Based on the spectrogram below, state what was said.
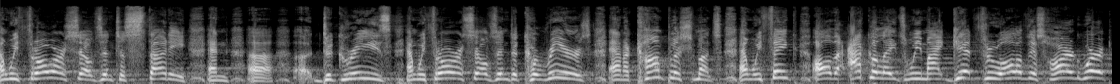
And we throw ourselves into study and uh, uh, degrees, and we throw ourselves into careers and accomplishments, and we think all the accolades we might get through all of this hard work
